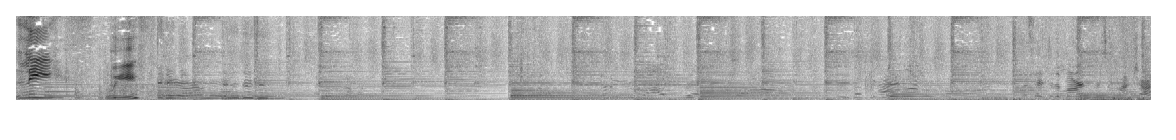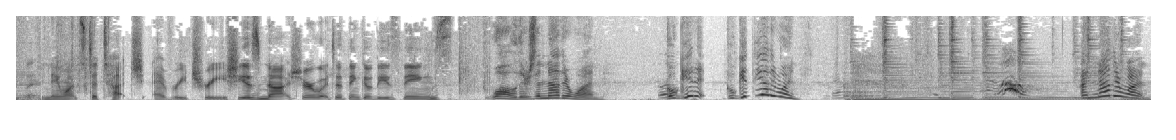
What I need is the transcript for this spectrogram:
Leaf. Leaf? Hot chocolate. Janae wants to touch every tree. She is not sure what to think of these things. Whoa, there's another one. Go get it. Go get the other one. Another one.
